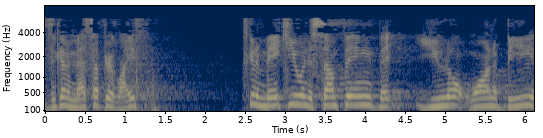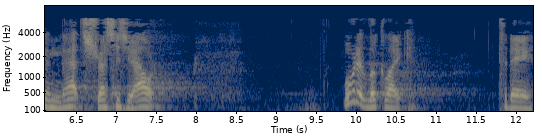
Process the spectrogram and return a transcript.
Is it going to mess up your life? It's going to make you into something that you don't want to be and that stresses you out. What would it look like today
